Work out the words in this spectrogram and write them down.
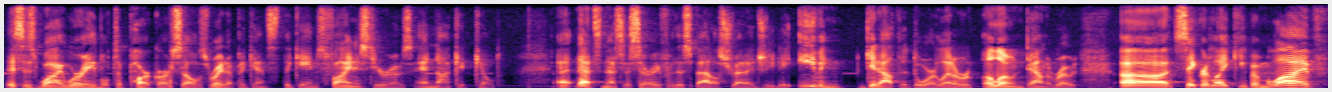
This is why we're able to park ourselves right up against the game's finest heroes and not get killed. Uh, that's necessary for this battle strategy to even get out the door, let alone down the road. Uh, Sacred Light, keep him alive.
